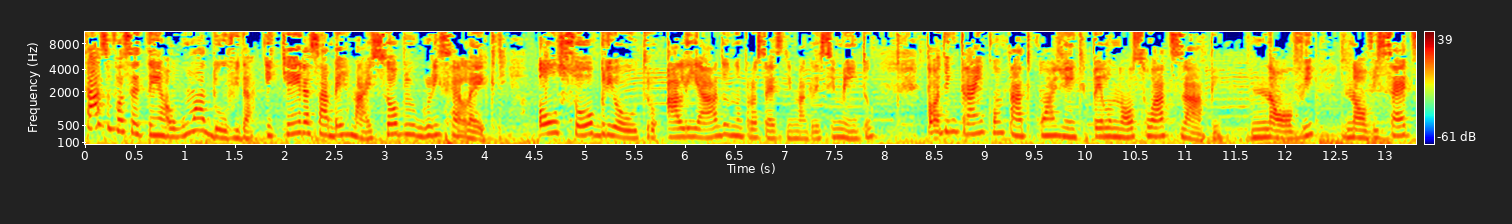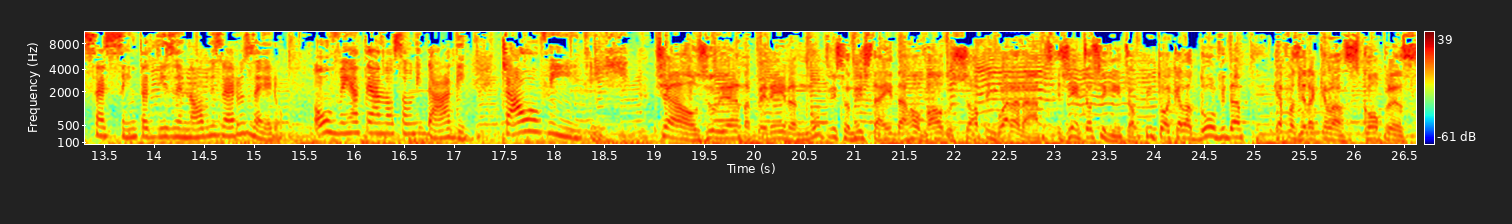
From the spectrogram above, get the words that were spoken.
Caso você tenha alguma dúvida e queira saber mais sobre o Green Select ou sobre outro aliado no processo de emagrecimento, pode entrar em contato com a gente pelo nosso WhatsApp 99760 1900 ou vem até a nossa unidade. Tchau, ouvintes! Tchau, Juliana Pereira, nutricionista aí da Rovaldo Shopping Guararapes. Gente, é o seguinte, ó, pintou aquela dúvida, quer fazer aquelas compras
